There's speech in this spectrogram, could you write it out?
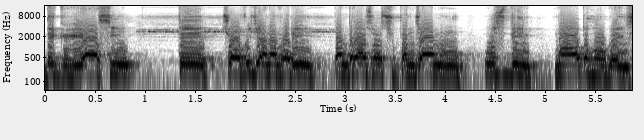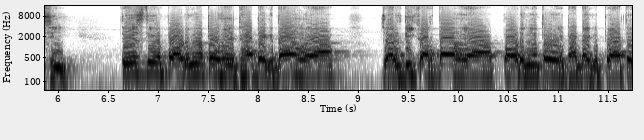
ਡਿੱਗ ਗਿਆ ਸੀ ਤੇ 24 ਜਨਵਰੀ 1556 ਨੂੰ ਉਸ ਦੀ ਮੌਤ ਹੋ ਗਈ ਸੀ ਤੇ ਇਸ ਦੀਆਂ ਪੌੜੀਆਂ ਤੋਂ ਹੇਠਾਂ ਡਿੱਗਦਾ ਹੋਇਆ, ਜਲਦੀ ਕਰਦਾ ਹੋਇਆ ਪੌੜੀਆਂ ਤੋਂ ਹੇਠਾਂ ਡਿੱਗ ਪਿਆ ਤੇ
